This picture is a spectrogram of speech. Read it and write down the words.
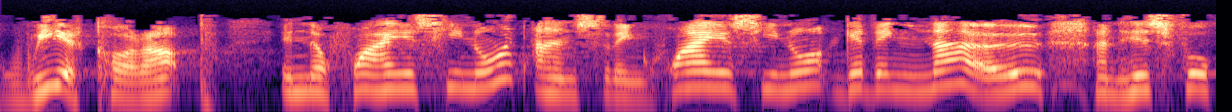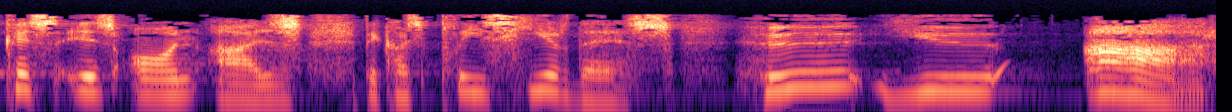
We are caught up in the why is he not answering? Why is he not giving now? And his focus is on us. Because please hear this. Who you are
